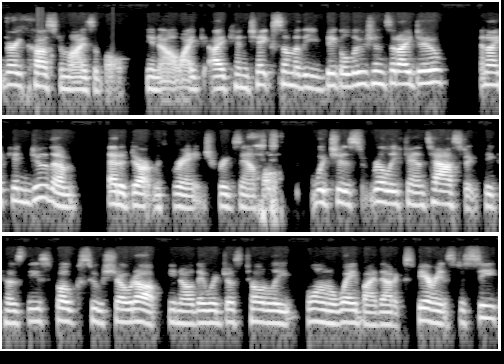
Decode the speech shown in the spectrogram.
very customizable. You know, I, I can take some of the big illusions that I do and I can do them at a Dartmouth Grange, for example, which is really fantastic because these folks who showed up, you know, they were just totally blown away by that experience to see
